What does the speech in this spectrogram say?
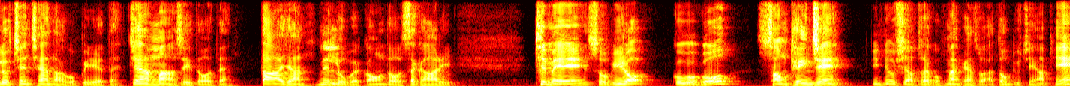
လွတ်ချင်းချမ်းသာကိုပေးတဲ့အတန်ကျမ်းမာစေသောအတန်တာယာနှစ်လိုပဲကောင်းသောစကားတွေဖြစ်မယ်ဆိုပြီးတော့ကိုကိုကိုဆောင်ထိန်ခြင်းဒီနှုတ်ရှာပါးကိုမှန်ကန်စွာအသုံးပြုခြင်းအပြင်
